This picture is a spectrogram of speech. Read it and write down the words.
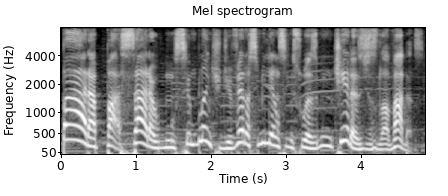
para passar algum semblante de verossimilhança em suas mentiras deslavadas.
